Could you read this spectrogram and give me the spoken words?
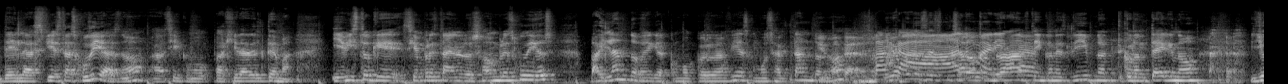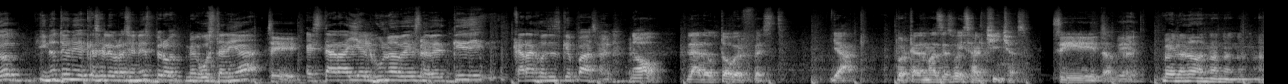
de las fiestas judías, ¿no? Así como para girar el tema. Y he visto que siempre están los hombres judíos bailando, venga, como coreografías, como saltando, ¿no? bacano. Y yo los he escuchado con rafting, con Slipknot, con un techno. Y Yo, y no tengo ni idea de qué celebración es, pero me gustaría Sí. estar ahí alguna vez a ver qué carajos es que pasa. No, la de Oktoberfest. Ya, porque además de eso hay salchichas. Sí, también. Bueno, no, no, no, no, no,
